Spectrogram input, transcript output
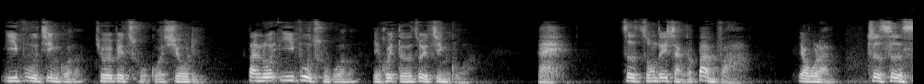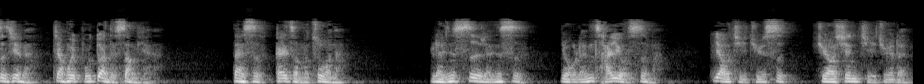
依附晋国呢，就会被楚国修理；但若依附楚国呢，也会得罪晋国。哎，这总得想个办法，要不然这次的事件呢，将会不断的上演。但是该怎么做呢？人事人事，有人才有事嘛。要解决事，就要先解决人。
